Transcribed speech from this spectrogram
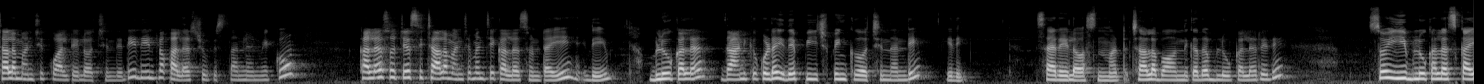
చాలా మంచి క్వాలిటీలో వచ్చింది ఇది. దీంట్లో కలర్స్ చూపిస్తాను నేను మీకు. కలర్స్ వచ్చేసి చాలా మంచి మంచి కలర్స్ ఉంటాయి ఇది. Blue colour. దానికి కూడా ఇదే పీచ్ పింక్ వచ్చిందండి ఇది. శారీలో వస్తుందన్నమాట. చాలా బాగుంది కదా బ్లూ కలర్ ఇది. సో ఈ బ్లూ కలర్ స్కై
